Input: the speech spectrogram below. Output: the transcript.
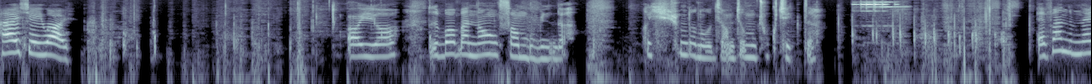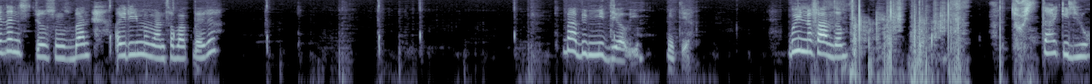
Her şey var. Ay ya. Acaba ben ne alsam bugün de? Ay şundan alacağım. Canım çok çekti. Efendim nereden istiyorsunuz? Ben ayırayım hemen tabakları. Ben bir midye alayım. Midye. Buyurun efendim. Turistler geliyor.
